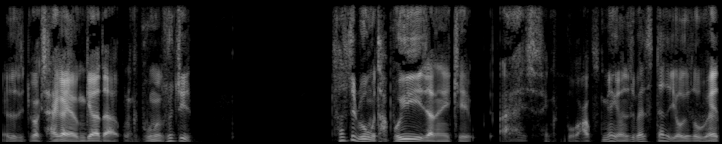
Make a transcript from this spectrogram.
그래서 막 자기가 연기하다 이렇게 보면 솔직히 선수들 보면 다 보이잖아요. 이렇게 아이 생각 뭐 아, 분명 히 연습했을 텐데 여기서 왜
